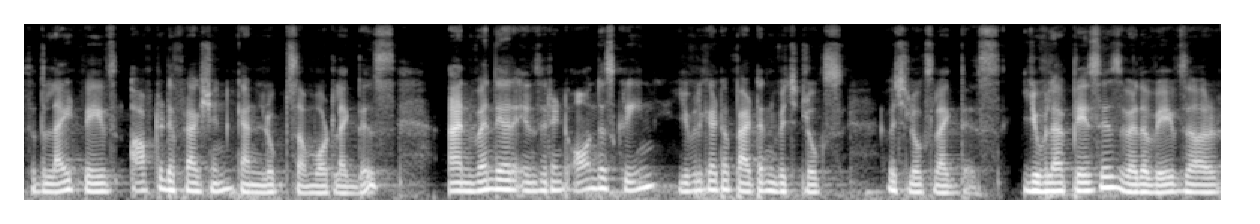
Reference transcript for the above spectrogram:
So the light waves after diffraction can look somewhat like this and when they are incident on the screen you will get a pattern which looks which looks like this. You will have places where the waves are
